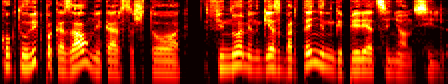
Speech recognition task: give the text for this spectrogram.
Коктейл Вик показал, мне кажется, что феномен гест-бартендинга переоценен сильно.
